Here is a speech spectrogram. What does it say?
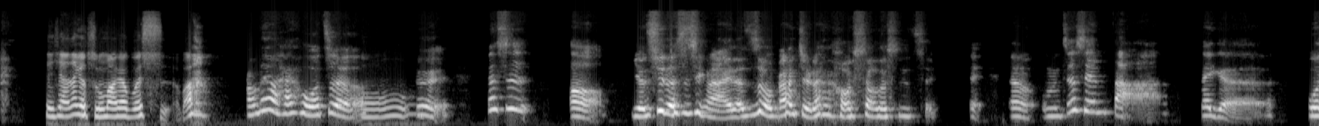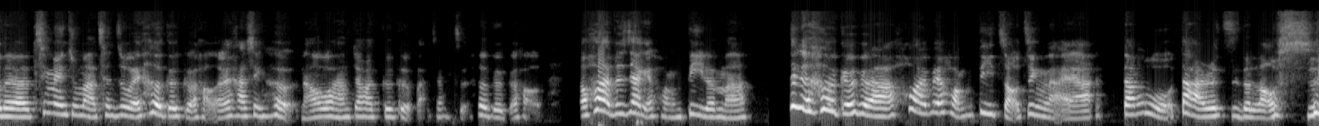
等一下，那个竹马该不会死了吧？哦，没有，还活着。哦，对，但是哦，有趣的事情来了，这是我刚刚觉得很好笑的事情。对，嗯，我们就先把那个我的青梅竹马称之为贺哥哥好了，因为他姓贺，然后我好像叫他哥哥吧，这样子，贺哥哥好了。然后后来不是嫁给皇帝了吗？这个贺哥哥啊，后来被皇帝找进来啊，当我大儿子的老师。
